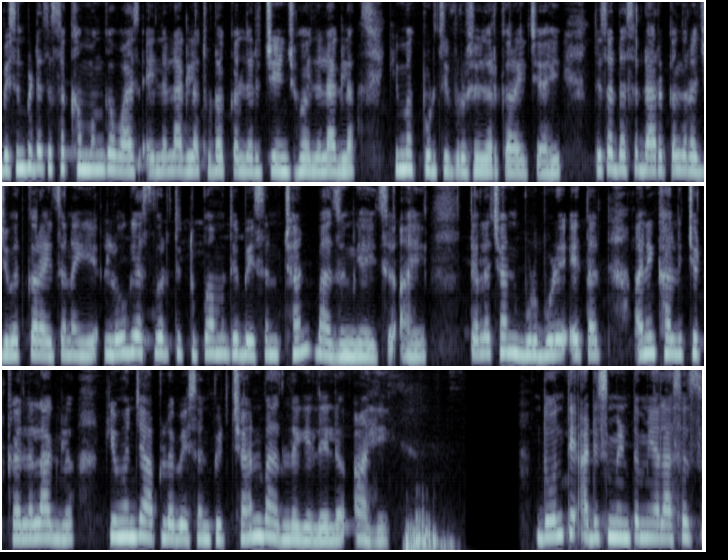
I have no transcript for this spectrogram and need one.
बेसन पिठाचा असा खमंग वास यायला लागला थोडा कलर चेंज व्हायला लागला की मग पुढची प्रोसिजर करायची आहे. त्याचा जसा डार्क कलर अजिबात करायचा नाही आहे लो गॅसवरती तुपामध्ये बेसन छान भाजून घ्यायचं आहे. त्याला छान बुडबुडे येतात आणि खाली चिटकायला लागलं की म्हणजे आपलं बेसन पीठ छान भाजलं गेलेलं आहे. दोन ते अडीच मिनटं मी याला असंच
